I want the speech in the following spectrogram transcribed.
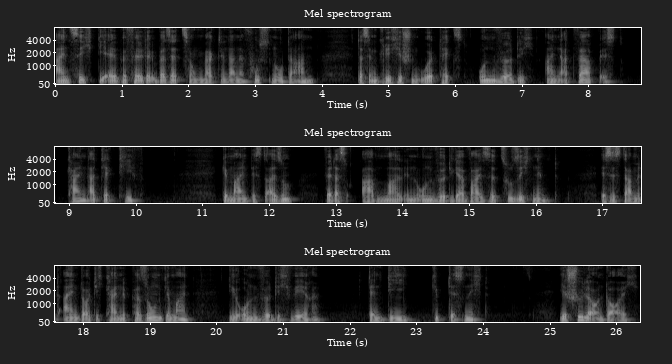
Einzig die Elberfelder Übersetzung merkt in einer Fußnote an, dass im griechischen Urtext unwürdig ein Adverb ist kein Adjektiv. Gemeint ist also, wer das Abendmahl in unwürdiger Weise zu sich nimmt. Es ist damit eindeutig keine Person gemeint, die unwürdig wäre, denn die gibt es nicht. Ihr Schüler unter euch,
